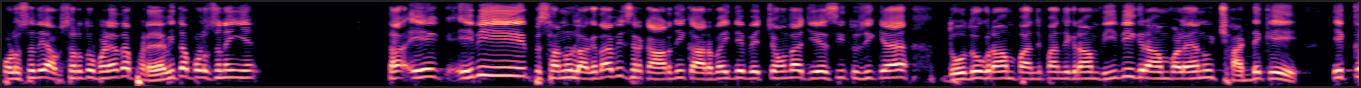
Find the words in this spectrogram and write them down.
ਪੁਲਿਸ ਦੇ ਅਫਸਰ ਤੋਂ ਫੜਿਆ ਤਾਂ ਫੜਿਆ ਵੀ ਤਾਂ ਪੁਲਿਸ ਨਹੀਂ ਹੈ। ਤਾਂ ਇਹ ਇਹ ਵੀ ਸਾਨੂੰ ਲੱਗਦਾ ਵੀ ਸਰਕਾਰ ਦੀ ਕਾਰਵਾਈ ਦੇ ਵਿੱਚ ਆਉਂਦਾ, ਜੇ ਅਸੀਂ ਤੁਸੀਂ ਕਿਹਾ 2-2 ਗ੍ਰਾਮ 5-5 ਗ੍ਰਾਮ 20-20 ਗ੍ਰਾਮ ਵਾਲਿਆਂ ਨੂੰ ਛੱਡ ਕੇ ਇੱਕ,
